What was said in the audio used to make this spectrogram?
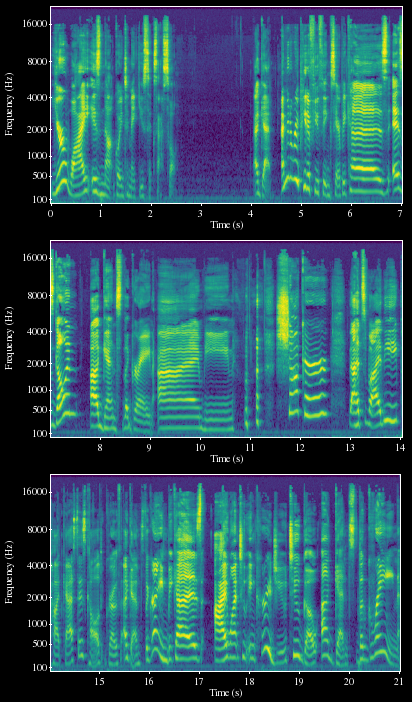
Your why is not going to make you successful. Again, I'm going to repeat a few things here because it's going against the grain. I mean, shocker. That's why the podcast is called Growth Against the Grain because I want to encourage you to go against the grain,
